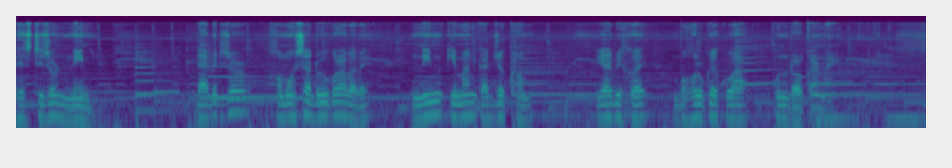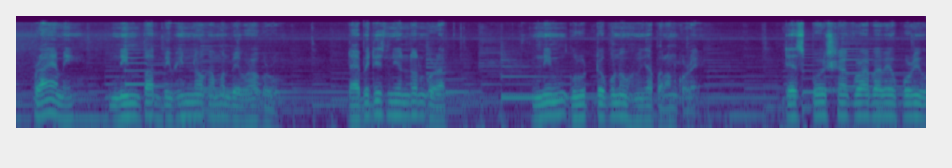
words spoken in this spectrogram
ভেষ্টিজৰ নিম। ডায়েবেটিছৰ সমস্যা দূৰ কৰাৰ বাবে নিম কিমান কাৰ্যক্ষম ইয়াৰ বিষয়ে বহলকৈ কোৱা কোনো দৰকাৰ নাই। প্ৰায় আমি নিমপাত বিভিন্ন কামত ব্যৱহাৰ কৰোঁ। ডায়েবেটিছ নিয়ন্ত্ৰণ কৰাত নিম গুৰুত্বপূৰ্ণ ভূমিকা পালন কৰে। তেজ পৰিষ্কাৰ কৰাৰ বাবে উপৰিও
